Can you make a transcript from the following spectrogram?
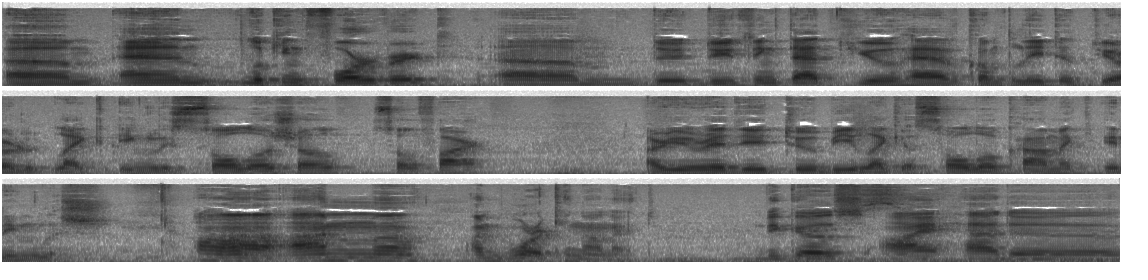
Um, and looking forward, um, do do you think that you have completed your like English solo show so far? Are you ready to be like a solo comic in English? Uh, I'm uh, I'm working on it because I had uh,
